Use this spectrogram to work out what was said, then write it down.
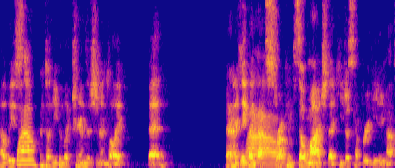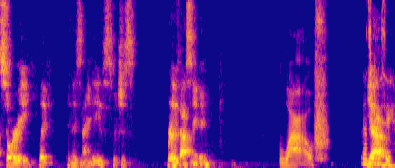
at least Wow. until he could like transition into like bed. And I think like that struck him so much that he just kept repeating that story like in his nineties, which is really fascinating. Wow. That's Yeah. crazy.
